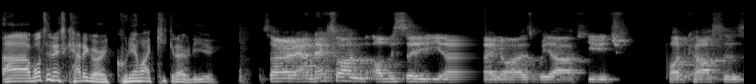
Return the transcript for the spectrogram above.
Uh, what's the next category? Courtney, I might kick it over to you. So our next one, obviously, you know, guys, we are huge podcasters.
